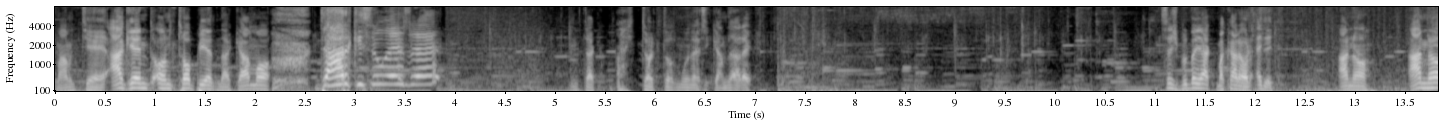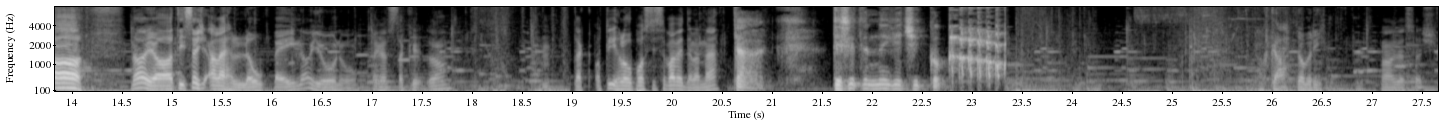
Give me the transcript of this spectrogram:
Mám tě, agent on top 1, kamo. Dárky jsou ve hře! Hm, tak, ať tak tomu neříkám dárek. Jsi blbý jak makaron, edit. Ano, ano, No jo, ty seš ale hloupej, no jo, no. Tak asi taky, no. Hm. Tak o té hlouposti se bavit jdeme. Tak, ty jsi ten největší kok. Ok, dobrý. No, kde seš?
